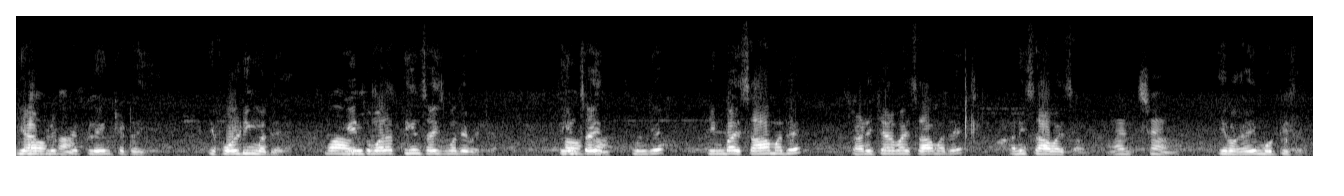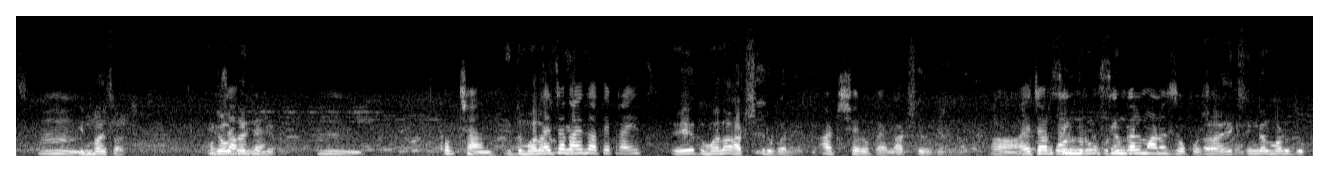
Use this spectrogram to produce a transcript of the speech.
ही हो का? प्लेन चटाई आहे ही फोल्डिंगमध्ये आहे. ही तुम्हाला तीन साईजमध्ये भेटेल. हो तीन का? साईज म्हणजे तीन बाय सहा मध्ये साडेचार बाय सहा मध्ये आणि सहा बाय सहा अच्छा. ही बघा ही मोठी साईज हम्म. तीन बाय सात ही खूप गवताची चांगलं आहे. चटाई हम्म. खूप छान. ही तुम्हाला ह्याचं काय जाते प्राइस हे तुम्हाला आठशे रुपयाला आठशे रुपयाला. आठशे रुपये हा, याच्यावर फोल्ड सिंग- करून कुठे सिंगल माणूस झोपू हा, एक शकतो. सिंगल माणूस झोपू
